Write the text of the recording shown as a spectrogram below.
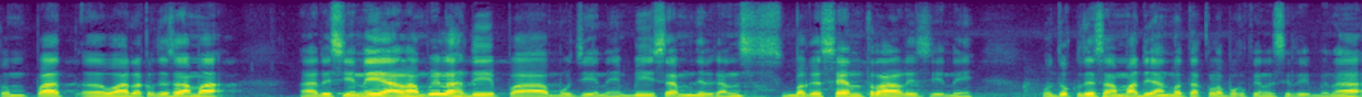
tempat eh, wadah kerjasama nah di sini alhamdulillah di Pak Muji ini bisa menjadikan sebagai sentral di sini untuk kerjasama di anggota kelompok teknik Sirimina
